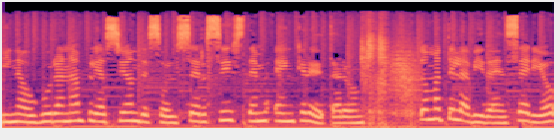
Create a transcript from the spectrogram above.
Inauguran ampliación de Solcer System en Querétaro. Tómate la vida en serio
